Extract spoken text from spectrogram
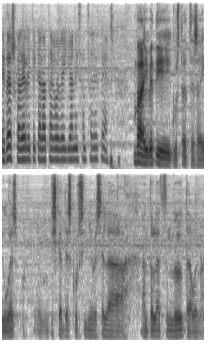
Eta Euskal Herritik aratago ere joan izan zarete? Bai, beti gustatzen zaigu, ez? Piskat eskursino bezala antolatzen du, eta, bueno,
